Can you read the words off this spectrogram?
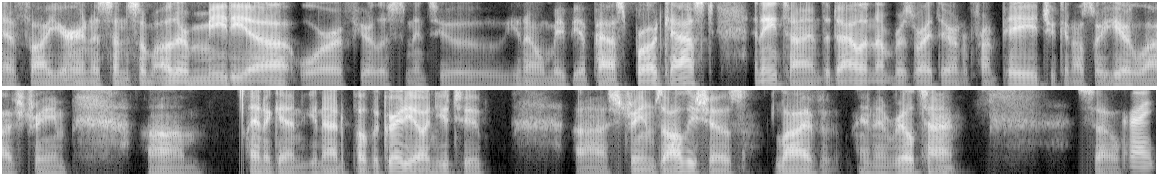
If uh, you're hearing us on some other media, or if you're listening to, you know, maybe a past broadcast, at any time, the dial-in number is right there on the front page. You can also hear the live stream. Um, and again, United Public Radio on YouTube uh, streams all these shows live and in real time. So right.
